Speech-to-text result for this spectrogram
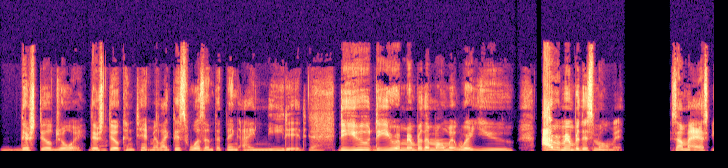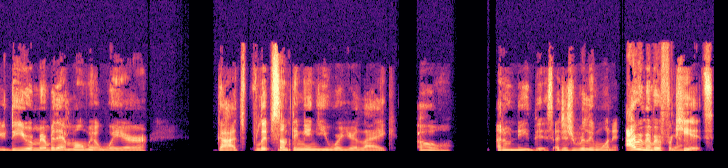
there's still joy, there's Yeah. still contentment. Like this wasn't the thing I needed. Yeah. Do you do you remember the moment where you? I remember this moment. So I'm gonna ask you. Do you remember that moment where God flipped something in you where you're like, oh, I don't need this. I just really want it. I remember for Yeah. kids.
